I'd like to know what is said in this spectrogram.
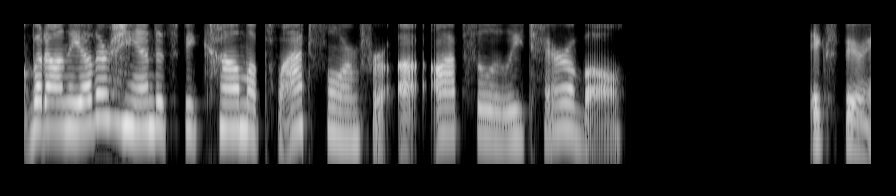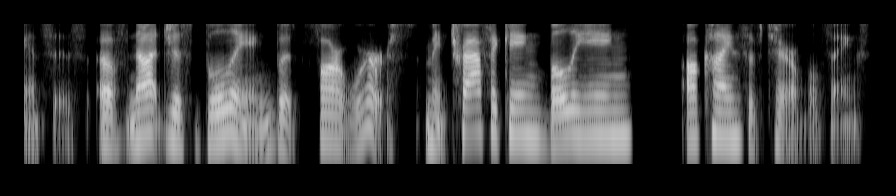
But on the other hand, it's become a platform for uh, absolutely terrible experiences of not just bullying, but far worse. I mean, trafficking, bullying, all kinds of terrible things.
